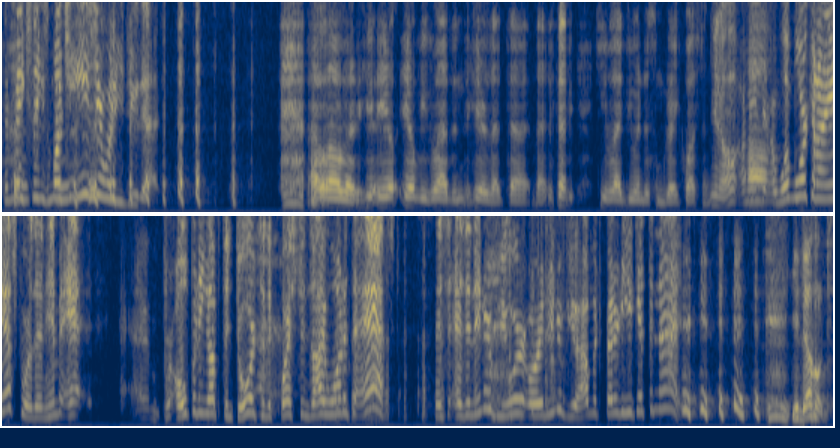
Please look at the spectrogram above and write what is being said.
It makes things much easier when you do that. I love it. He'll he'll, he'll be glad to hear that, uh, that he led you into some great questions. You know, I mean, Um, what more can I ask for than him a- opening up the door to the questions I wanted to ask? As, as an interviewer or an interview, how much better do you get than that? you don't.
